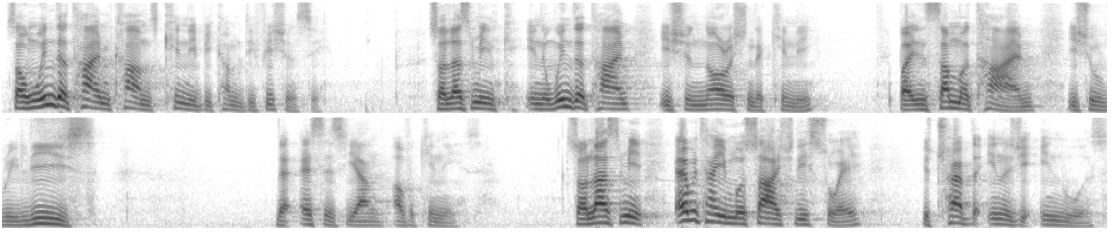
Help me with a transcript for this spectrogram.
So when the time comes, kidney become deficiency. So that means in the winter time, you should nourish the kidney. But in summertime, you should release the excess yang of kidneys. So that means every time you massage this way, you trap the energy inwards.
